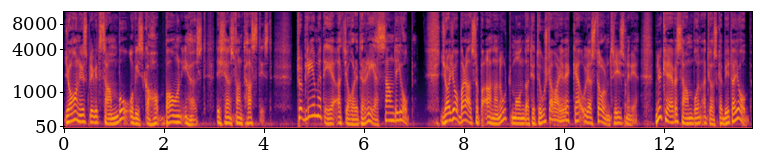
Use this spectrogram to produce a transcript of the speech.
Jag har nyss blivit sambo och vi ska ha barn i höst. Det känns fantastiskt. Problemet är att jag har ett resande jobb. Jag jobbar alltså på annan ort måndag till torsdag varje vecka och jag stormtrivs med det. Nu kräver sambon att jag ska byta jobb.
